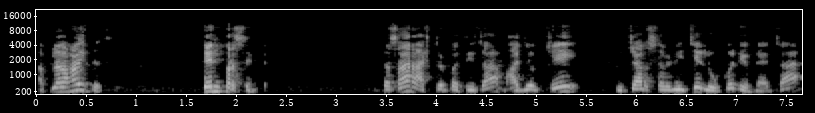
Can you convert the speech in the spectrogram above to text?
आपल्याला माहितच टेन पर्सेंट तसा राष्ट्रपतीचा भाजपचे विचारसरणीचे लोक नेमण्याचा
